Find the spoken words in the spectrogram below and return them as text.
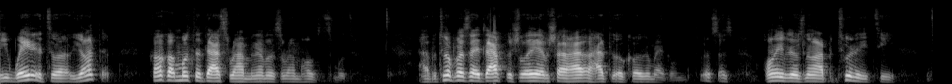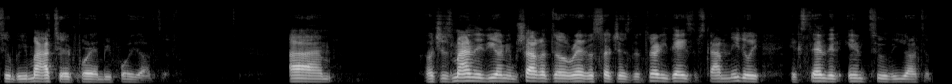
He waited until Yontif. Kaka mutter das ram, and ram holds its mutter. Says to the only if there's no opportunity to be martyred for him before Yontif. Um, which is mani dionim shagato regel such as the 30 days of stam nidui extended into the Yontif.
